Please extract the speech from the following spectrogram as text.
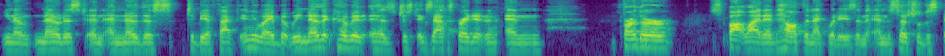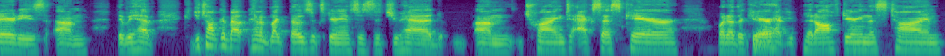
you know noticed and, and know this to be a fact anyway but we know that covid has just exacerbated and, and further spotlighted health inequities and, and the social disparities um, that we have. Could you talk about kind of like those experiences that you had um, trying to access care? What other care yeah. have you put off during this time?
